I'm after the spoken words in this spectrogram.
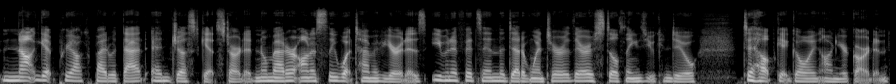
not get preoccupied with that and just get started. No matter, honestly, what time of year it is, even if it's in the dead of winter, there are still things you can do to help get going on your garden.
